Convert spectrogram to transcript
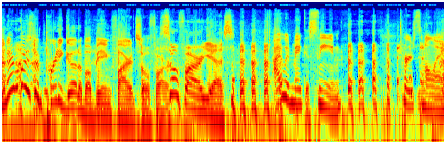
And everybody's been pretty good about being fired so far. So far, yes. I would make a scene, personally.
